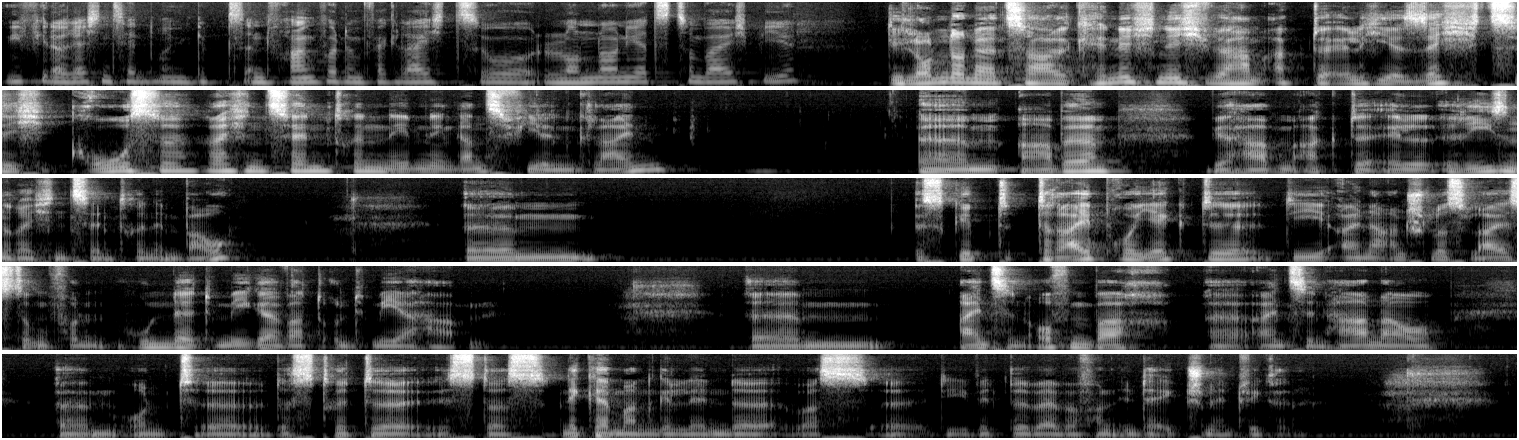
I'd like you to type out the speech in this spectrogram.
Wie viele Rechenzentren gibt es in Frankfurt im Vergleich zu London jetzt zum Beispiel? Die Londoner Zahl kenne ich nicht. Wir haben aktuell hier 60 große Rechenzentren neben den ganz vielen kleinen. Ähm, aber wir haben aktuell Riesenrechenzentren im Bau. Ähm, es gibt drei Projekte, die eine Anschlussleistung von 100 Megawatt und mehr haben ähm, eins in Offenbach, äh, eins in Hanau ähm, und äh, das dritte ist das Neckermann-Gelände, was äh, die Wettbewerber von Interaction entwickeln.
